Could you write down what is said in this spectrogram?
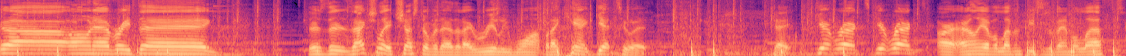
Ah, own everything! There's there's actually a chest over there that I really want, but I can't get to it. Okay, get wrecked, get wrecked. Alright, I only have 11 pieces of ammo left.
